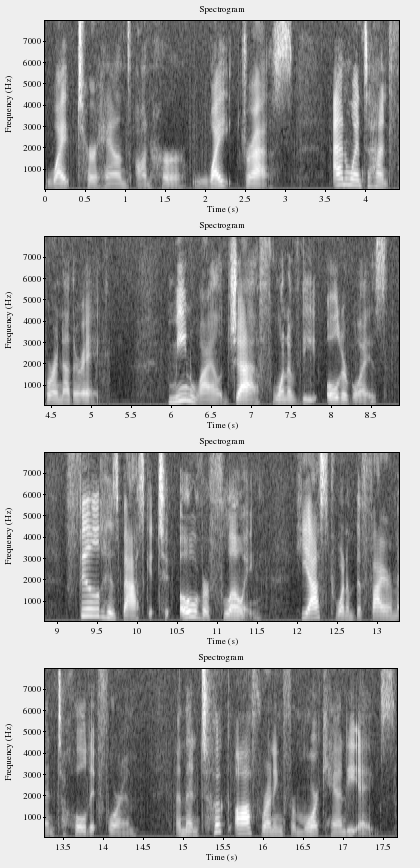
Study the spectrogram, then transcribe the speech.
wiped her hands on her white dress, and went to hunt for another egg. Meanwhile, Jeff, one of the older boys, filled his basket to overflowing. He asked one of the firemen to hold it for him, and then took off running for more candy eggs.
